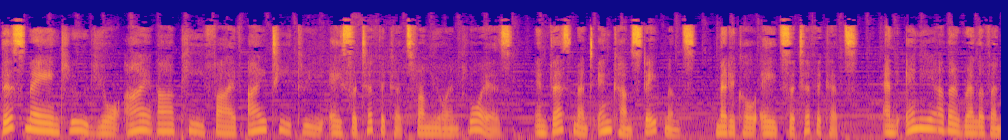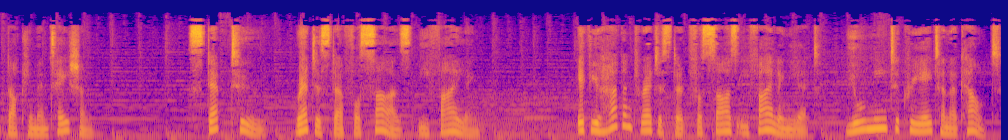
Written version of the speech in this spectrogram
This may include your IRP5 IT3A certificates from your employers, investment income statements, medical aid certificates, and any other relevant documentation. Step 2 Register for SARS e-filing. If you haven't registered for SARS e-filing yet, you'll need to create an account.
